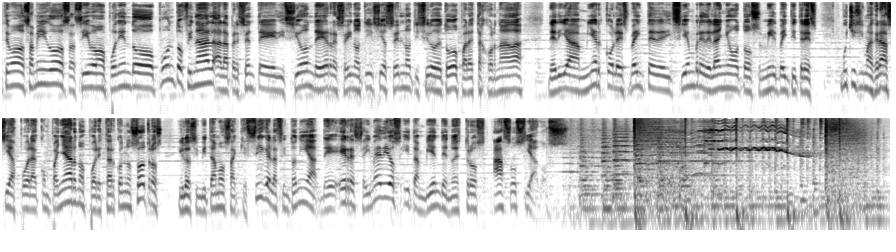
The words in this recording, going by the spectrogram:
Estimados amigos, así vamos poniendo punto final a la presente edición de RCI Noticias, el noticiero de todos para esta jornada de día miércoles 20 de diciembre del año 2023. Muchísimas gracias por acompañarnos, por estar con nosotros y los invitamos a que siga la sintonía de RCI Medios y también de nuestros asociados.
